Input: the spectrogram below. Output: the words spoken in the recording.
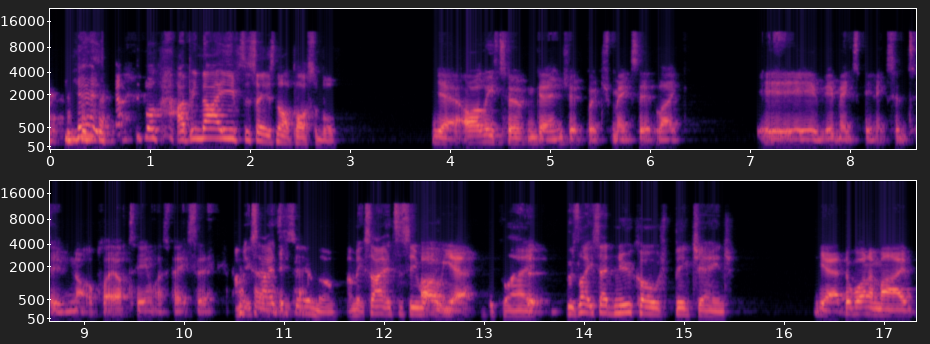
yeah, possible. I'd be naive to say it's not possible. Yeah, or at least two of them get injured, which makes it like it, it makes Phoenix into not a playoff team. Let's face it. I'm excited to see them though. I'm excited to see what. Oh yeah, play. Because, like you said, new coach, big change. Yeah, the one of my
